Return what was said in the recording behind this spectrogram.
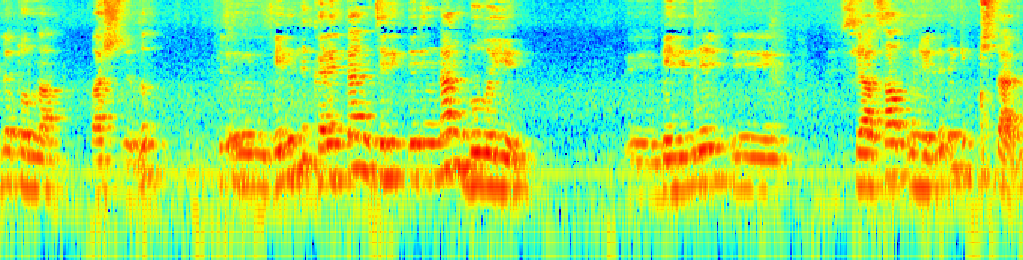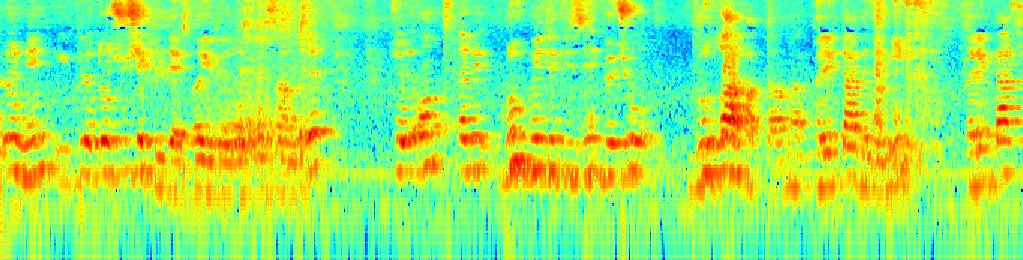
Platon'dan başlayalım. E, belirli karakter niteliklerinden dolayı e, belirli e, siyasal önerilere gitmişlerdir. Örneğin Platon şu şekilde ayırıyor insanları. Şöyle on tabi ruh metafiziği göçü ruhlar hatta ama karakter de demeyeyim. Karakter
